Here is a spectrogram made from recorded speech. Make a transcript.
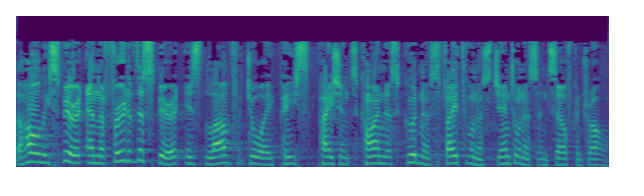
the Holy Spirit, and the fruit of the Spirit is love, joy, peace, patience, kindness, goodness, faithfulness, gentleness, and self-control.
